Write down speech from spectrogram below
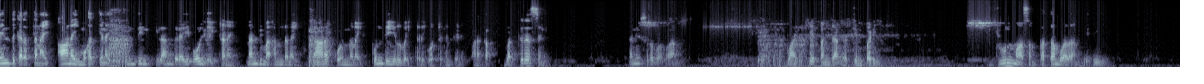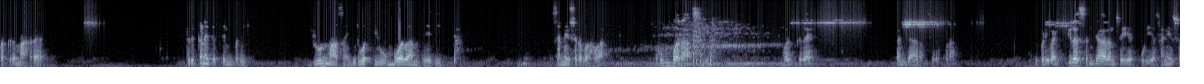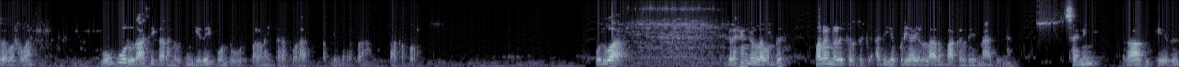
ஐந்து கரத்தனை ஆணை முகத்தினை குந்தின் இளம்பிறை போல் எயிற்றனை நந்தி மகந்தனை ஞான குழந்தனை குந்தியில் வைத்ததை போற்றுகின்றேன். வணக்கம். வக்ரசனி சனீஸ்வர பகவான் வாக்கிய பஞ்சாங்கத்தின்படி ஜூன் மாதம் பத்தொன்பதாம் தேதி வக்ரமாகிறார். திருக்கணிதத்தின்படி ஜூன் மாதம் இருபத்தி ஒம்போதாம் தேதி சனீஸ்வர பகவான் கும்பராசியில் வக்ர சஞ்சாரம் செய்யப்படுறார் இப்படி வக்ர சஞ்சாரம் செய்யக்கூடிய சனீஸ்வர பகவான் ஒவ்வொரு ராசிக்காரங்களுக்கும் எதை போன்று ஒரு பலனை தரப்போறார் அப்படிங்கிறத பார்க்க போகிறோம் பொதுவாக கிரகங்களில் வந்து பலன் எடுக்கிறதுக்கு அதிகப்படியாக எல்லாரும் பார்க்குறது என்ன அப்படின்னா சனி ராகு கேது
